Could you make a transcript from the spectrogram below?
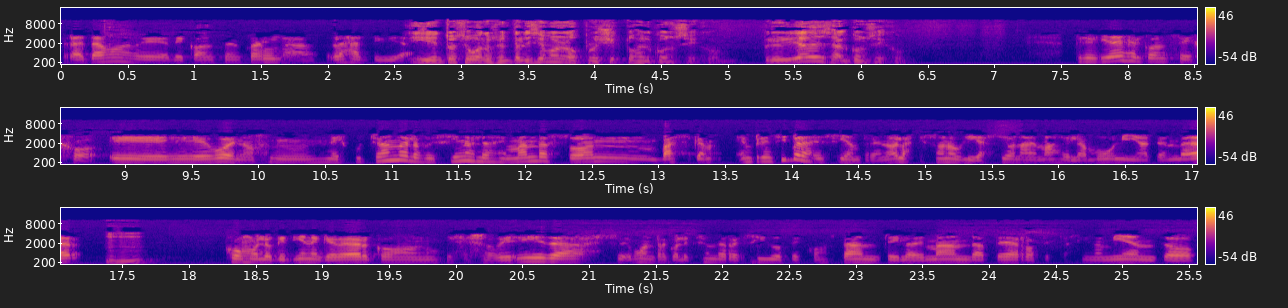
tratamos de, de consensar las, las actividades. Y entonces, bueno, centralicemos los proyectos al Consejo. Prioridades al Consejo. Prioridades del Consejo. Eh, bueno, mm, escuchando a los vecinos, las demandas son básicamente, en principio las de siempre, ¿no? Las que son obligación, además de la MUNI, atender, como lo que tiene que ver con, qué sé yo, veredas, bueno, recolección de residuos es constante, la demanda, perros, estacionamiento,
